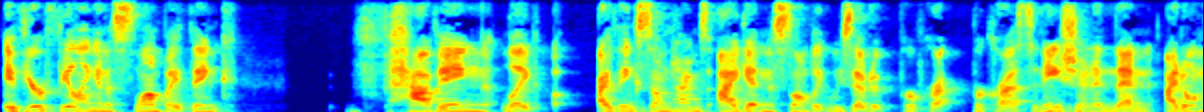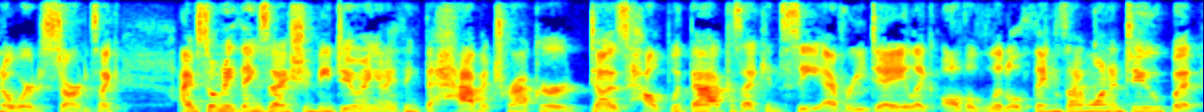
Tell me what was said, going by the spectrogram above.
if you're feeling in a slump, I think having like I think sometimes I get in a slump, like we said, with procra- procrastination, and then I don't know where to start. It's like I have so many things that I should be doing, and I think the habit tracker does help with that because I can see every day like all the little things I want to do. But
